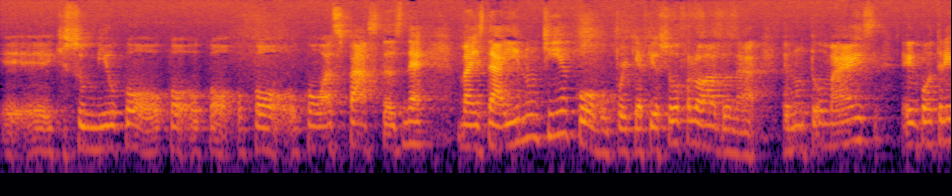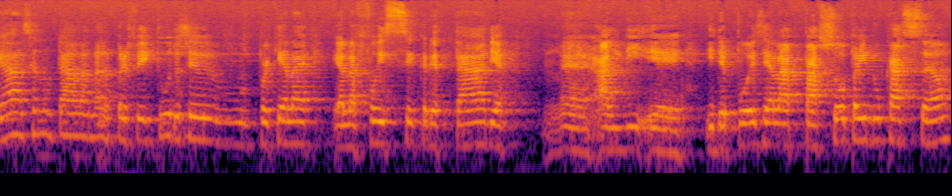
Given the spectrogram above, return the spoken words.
eh, que sumiu com, com, com, com, as pastas, né? Mas daí não tinha como, porque a pessoa falou, ah, dona, eu não estou mais. Eu encontrei, ah, você não está lá na prefeitura, você... porque ela, ela foi secretária é, ali, é, e depois ela passou para a educação.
